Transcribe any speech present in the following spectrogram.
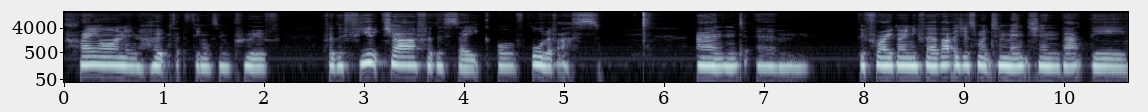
pray on and hope that things improve for the future, for the sake of all of us. And um, before I go any further, I just want to mention that the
